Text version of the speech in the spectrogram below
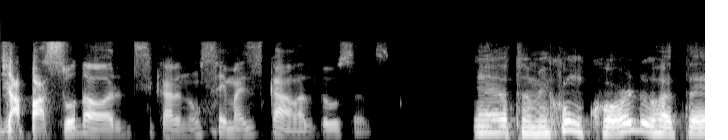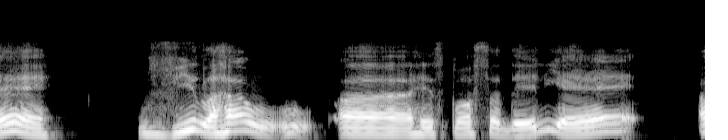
já passou da hora desse cara não ser mais escalado pelo Santos. É, eu também concordo, até vi lá o, a resposta dele é a,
